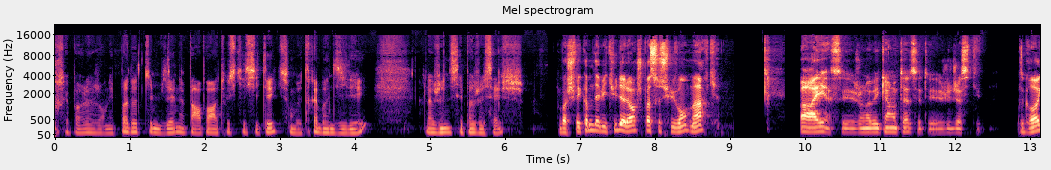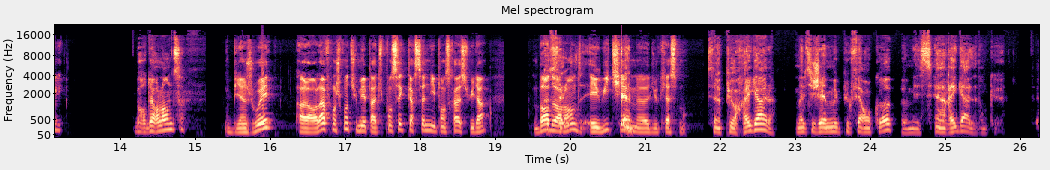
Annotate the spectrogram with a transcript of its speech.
je sais pas, là, j'en ai pas d'autres qui me viennent par rapport à tout ce qui est cité, qui sont de très bonnes idées. Là, je ne sais pas, je sèche. Bon, je fais comme d'habitude. Alors, je passe au suivant. Marc, Pareil, j'en avais qu'un en tête, c'était, je l'ai déjà cité. Grog, Borderlands. bien joué. Alors là, franchement, tu m'épates. Je pensais que personne n'y penserait à celui-là. Borderlands est huitième euh, du classement. C'est un pur régal. Même si j'ai jamais pu le faire en coop, mais c'est un régal. Donc, euh,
